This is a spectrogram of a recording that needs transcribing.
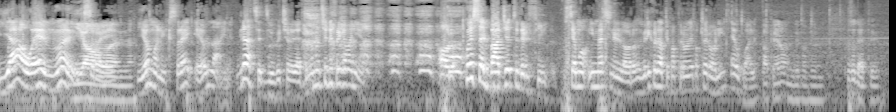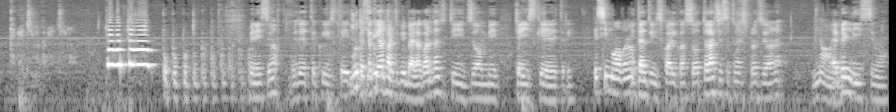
Yaoen eh, X-Ray. Yaoman X-Ray è online. Grazie zio che ce l'hai detto Ma non ce ne frega niente. Oro Questo è il budget del film. Siamo immersi nell'oro. Vi ricordate Paperone dei Paperoni? È uguale. Paperone dei Paperoni. Cosa ho detto io? Camioncino camioncino. Benissimo. Vedete qui stage Butta Questa qui è la parte più bella. Guarda tutti i zombie Cioè gli scheletri. Che si muovono. Intanto gli squali qua sotto. Là c'è stata un'esplosione. No È bellissimo.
